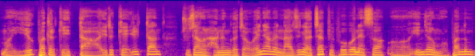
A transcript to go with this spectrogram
뭐 2억 받을 게 있다 이렇게 일단 주장을 하는 거죠. 왜냐하면 나중에 어차피 법원에서 어, 인정을 못 받는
